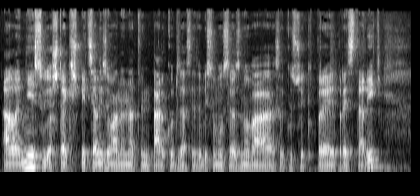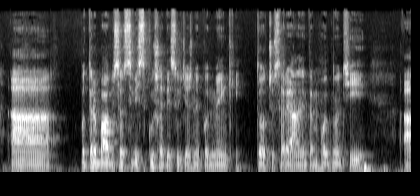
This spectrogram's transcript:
ale nie sú až tak špecializované na ten parkour zase, to by som musel znova sa pre, predstaviť. A potreboval by som si vyskúšať tie súťažné podmienky, to, čo sa reálne tam hodnotí a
